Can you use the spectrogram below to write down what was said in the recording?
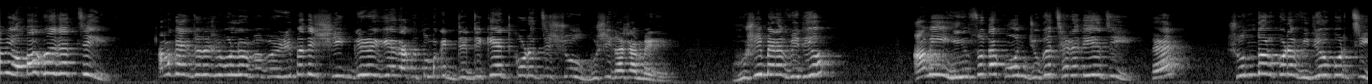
আমি অবাক হয়ে যাচ্ছি। আমাকে একজন এসে বলল, রিপাদি, শিগগিরই গিয়ে দেখো, তোমাকে ডেডিকেট করেছে সু ঘুষি ঘাসা মেরে। ঘুষি মেরে ভিডিও আমি হিংসতা কোন যুগে ছেড়ে দিয়েছি? হ্যাঁ? সুন্দর করে ভিডিও করছি।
